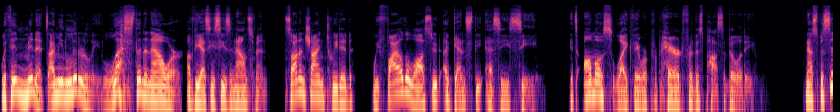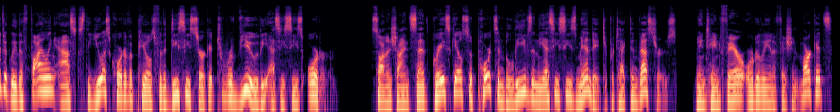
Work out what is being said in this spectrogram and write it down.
Within minutes, I mean literally less than an hour of the SEC's announcement, Sonnenshein tweeted, We filed a lawsuit against the SEC. It's almost like they were prepared for this possibility. Now, specifically, the filing asks the U.S. Court of Appeals for the D.C. Circuit to review the SEC's order. Sonnenshein said Grayscale supports and believes in the SEC's mandate to protect investors, maintain fair, orderly, and efficient markets,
